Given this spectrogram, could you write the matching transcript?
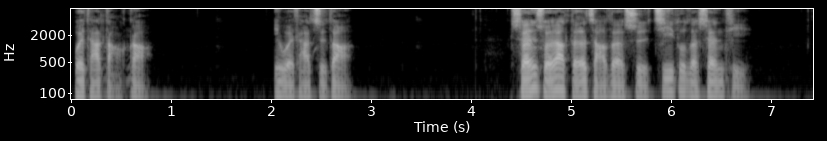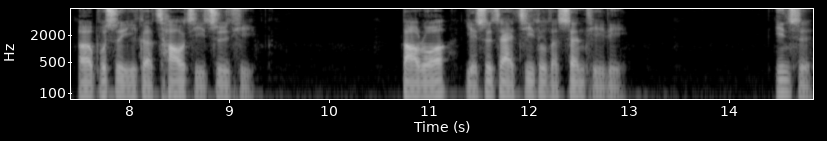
为他祷告，因为他知道神所要得着的是基督的身体，而不是一个超级肢体。保罗也是在基督的身体里，因此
